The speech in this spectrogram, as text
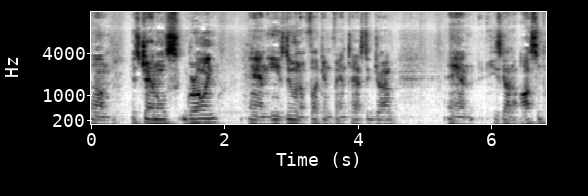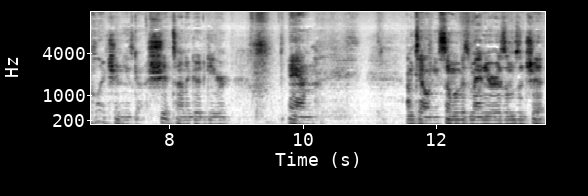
Um, his channel's growing, and he's doing a fucking fantastic job. And he's got an awesome collection. He's got a shit ton of good gear. And I'm telling you, some of his mannerisms and shit,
